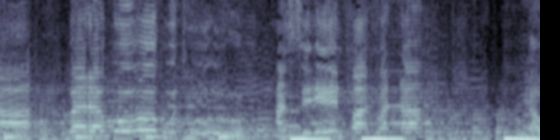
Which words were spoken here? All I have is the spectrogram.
sodaadha bara koo guutuu anseen faarfadha yaa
